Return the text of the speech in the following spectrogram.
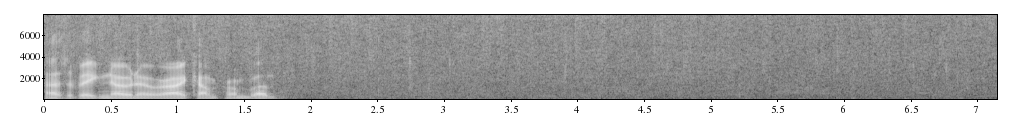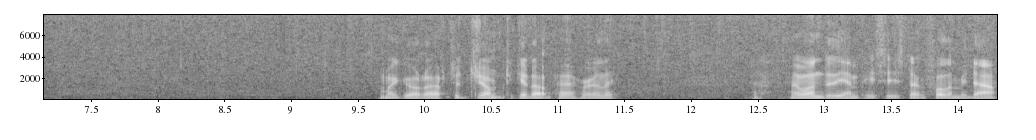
That's a big no-no where I come from, bud. Oh my god, I have to jump to get up here, really? No wonder the NPCs don't follow me down.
